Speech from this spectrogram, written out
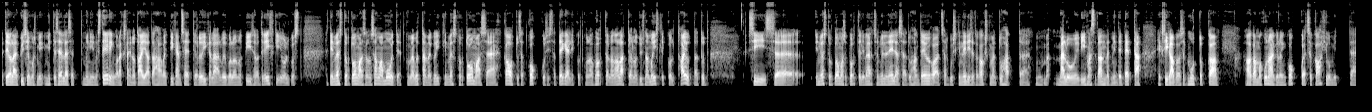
et ei ole küsimus mitte selles, et mõni investeering oleks läinud aia taha, vaid pigem see, et ei ole õigel ajal võib-olla olnud piisavalt riskijulgust. et investor Toomasel on samamoodi, et kui me võtame kõik investor Toomase kaotused kokku, siis ta tegelikult, kuna portfell on alati olnud üsna mõistlikult hajutatud, siis äh, investor Toomase portfelli väärtus on üle neljasaja tuhande euro, et seal kuskil nelisada kakskümmend tuhat, mälu või viimased andmed mind ei peta, eks igapäevaselt muutub ka, aga ma kunagi lõin kokku, et see kahjumite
